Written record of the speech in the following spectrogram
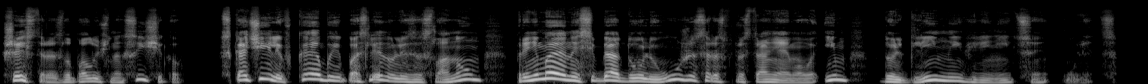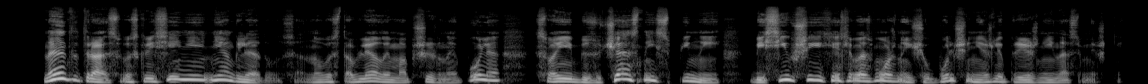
Шестеро злополучных сыщиков вскочили в кэбы и последовали за слоном, принимая на себя долю ужаса, распространяемого им вдоль длинной вереницы улиц. На этот раз воскресенье не оглядывался, но выставлял им обширное поле своей безучастной спины, бесившей их, если возможно, еще больше, нежели прежние насмешки.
